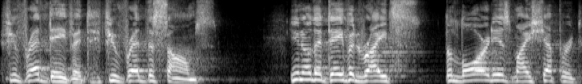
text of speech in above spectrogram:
If you've read David, if you've read the Psalms, you know that David writes, The Lord is my shepherd.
